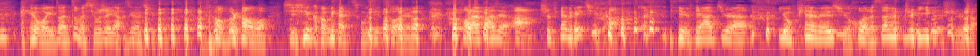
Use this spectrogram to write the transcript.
给我一段这么修身养性的曲子，仿佛让我洗心革面，重新做人。后来发现啊，是片尾曲啊！你们家居然用片尾曲混了三分之一的时长，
